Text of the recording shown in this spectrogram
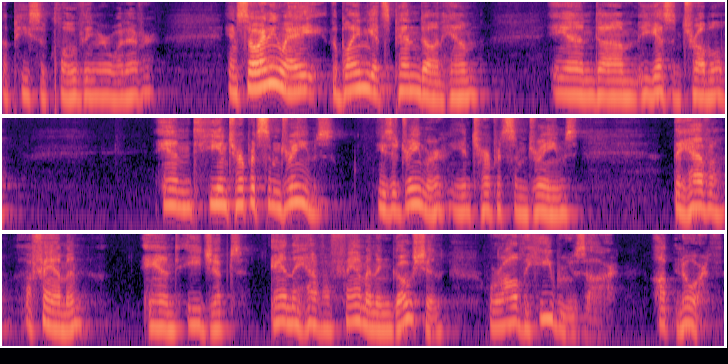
a piece of clothing or whatever. And so anyway, the blame gets pinned on him, and um, he gets in trouble. And he interprets some dreams. He's a dreamer. He interprets some dreams they have a, a famine and Egypt, and they have a famine in Goshen where all the Hebrews are up north,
